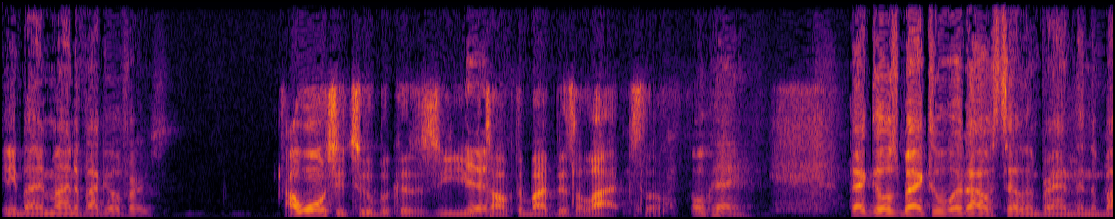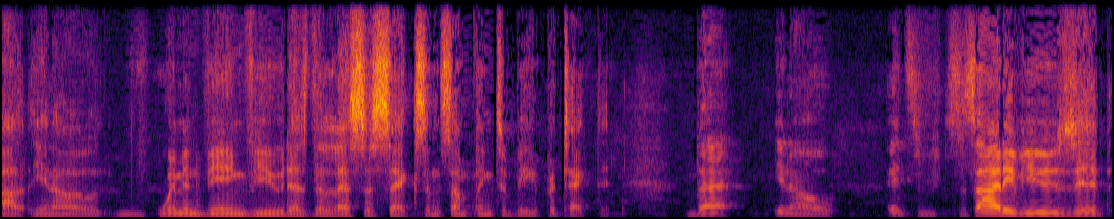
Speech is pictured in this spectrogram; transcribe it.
Anybody mind if I go first? I want you to because you, you Yeah. talked about this a lot. So Okay. That goes back to what I was telling Brandon about, you know, women being viewed as the lesser sex and something to be protected. That, you know, it's society views it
